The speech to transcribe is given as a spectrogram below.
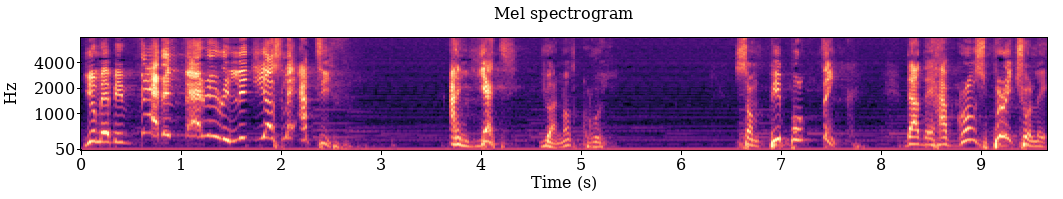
You may be very, very religiously active, and yet you are not growing. Some people think that they have grown spiritually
